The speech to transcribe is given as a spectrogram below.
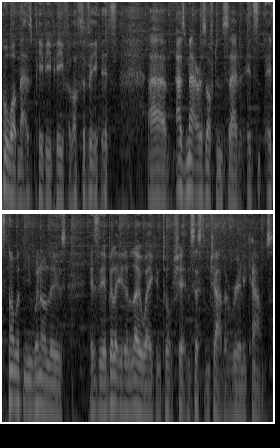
or what Meta's PvP philosophy is. Uh, as Meta has often said, it's it's not whether you win or lose, it's the ability to low wake and talk shit in system chat that really counts.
